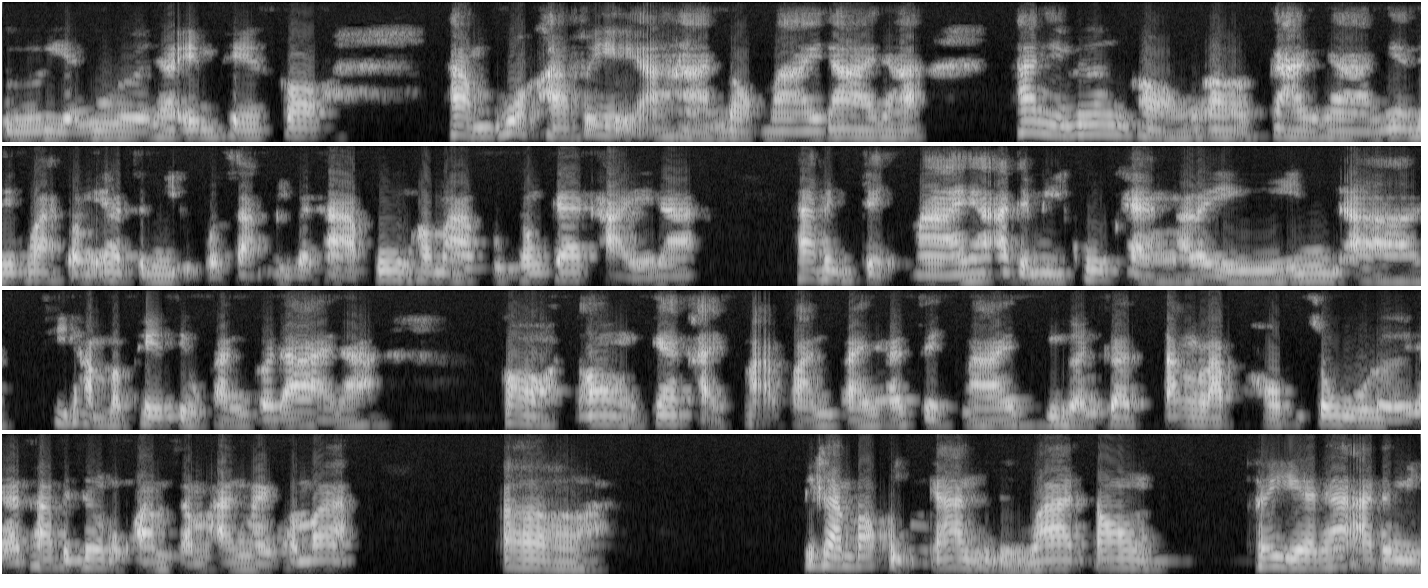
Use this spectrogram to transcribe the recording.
ถือเหรียญดูเลยนะเอ็มเพสก็ทำพวกคาเฟ่อาหารดอกไม้ได้นะคะถ้าในเรื่องของออการงานเนี่ยเรียกว่าตอนนี้อาจจะมีอุปสรรคมีปัญหาพุ่งเข้ามาคุณต้องแก้ไขนะ ถ้าเป็นเจ็ดไม้นะอาจจะมีคู่แข่งอะไรอย่างนี้ที่ทำประเภทเดียวกันก็ได้นะ ก็ต้องแก้ไขฝ่าฟันไปนะเจ็ดไม้เหมือนกับตั้งรับพร้อมสู้เลยนะถ้าเป็นเรื่องของความสัมพันธ์หมายความว่า เอ่อมีการบล็อกปิดกั้นหรือว่าต้องเคลียร์นะ อาจจะมี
